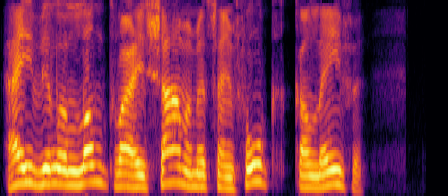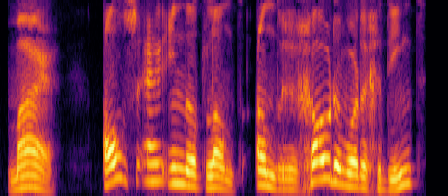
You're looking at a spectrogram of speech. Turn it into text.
Hij wil een land waar hij samen met zijn volk kan leven. Maar Als er in dat land andere goden worden gediend,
